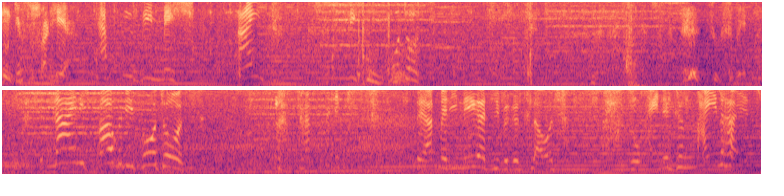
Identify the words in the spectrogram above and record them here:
Nun gib sie schon her! Lassen Sie mich! Nein! Nicht die Fotos! Zu spät. Nein, ich brauche die Fotos! Verflixt! Wer hat mir die Negative geklaut? Ach, so eine Gemeinheit!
